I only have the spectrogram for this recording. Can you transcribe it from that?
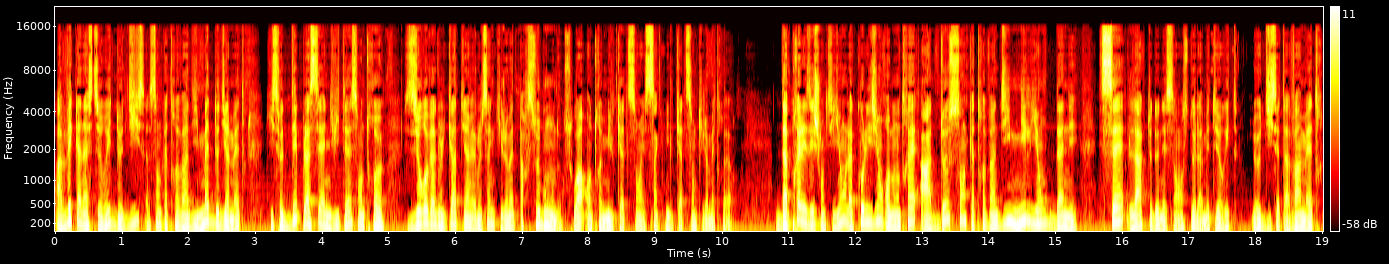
avec un astéroïde de 10 à 190 mètres de diamètre qui se déplaçait à une vitesse entre 0,4 et 1,5 km par seconde, soit entre 1400 et 5400 km heure. D'après les échantillons, la collision remonterait à 290 millions d'années. C'est l'acte de naissance de la météorite de 17 à 20 mètres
